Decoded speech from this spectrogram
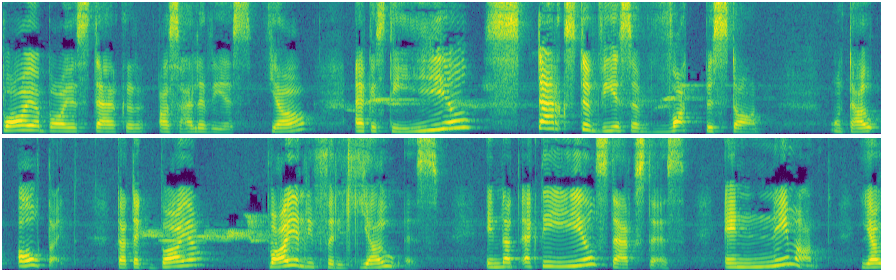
baie, baie sterker as hulle wees. Ja, ek is die heel sterkste weese wat bestaan. Onthou altyd, dat ek baie, baie lief vir jou is, en dat ek die heel sterkste is, en niemand jou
